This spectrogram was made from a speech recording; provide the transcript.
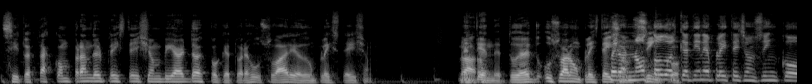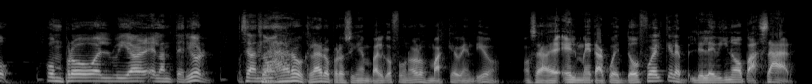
si tú estás comprando el PlayStation VR 2 es porque tú eres usuario de un PlayStation. ¿Me Claro. entiendes? Tú eres usuario de un PlayStation Pero no 5. todo el que tiene PlayStation 5 compró el VR el anterior. O sea, no. Claro, claro, pero sin embargo fue uno de los más que vendió. O sea, el MetaQuest 2 fue el que le, le vino a pasar.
